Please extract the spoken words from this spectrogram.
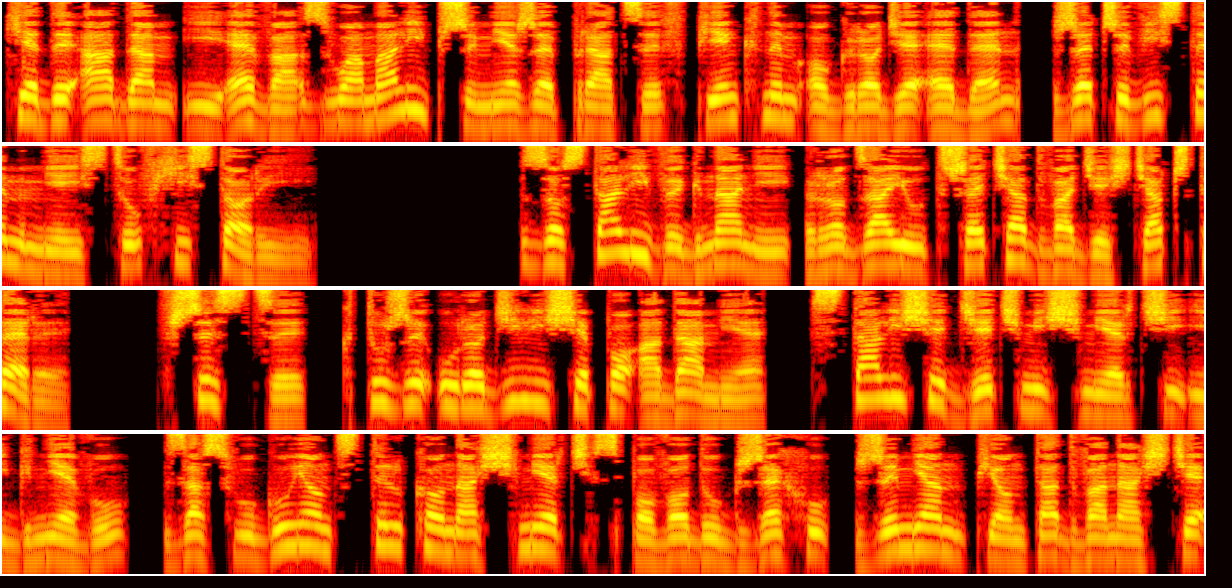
Kiedy Adam i Ewa złamali przymierze pracy w pięknym ogrodzie Eden, rzeczywistym miejscu w historii. Zostali wygnani, rodzaju trzecia 24. Wszyscy, którzy urodzili się po Adamie, stali się dziećmi śmierci i gniewu, zasługując tylko na śmierć z powodu grzechu. Rzymian 5:12,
